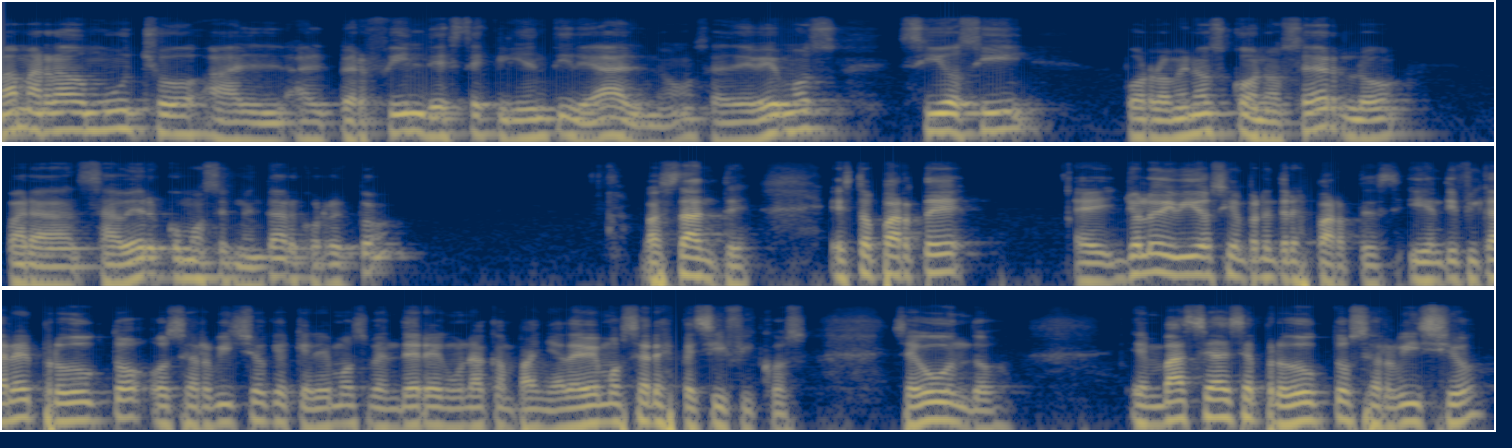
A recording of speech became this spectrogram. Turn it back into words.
va amarrado mucho al, al, perfil de este cliente ideal, ¿no? O sea, debemos sí o sí, por lo menos conocerlo para saber cómo segmentar, ¿correcto? Bastante. Esto parte eh, yo lo divido siempre en tres partes. Identificar el producto o servicio que queremos vender en una campaña. Debemos ser específicos. Segundo, en base a ese producto o servicio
